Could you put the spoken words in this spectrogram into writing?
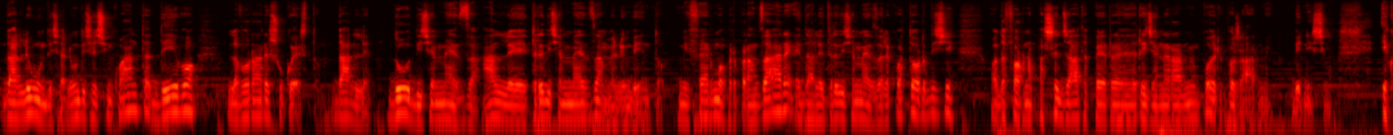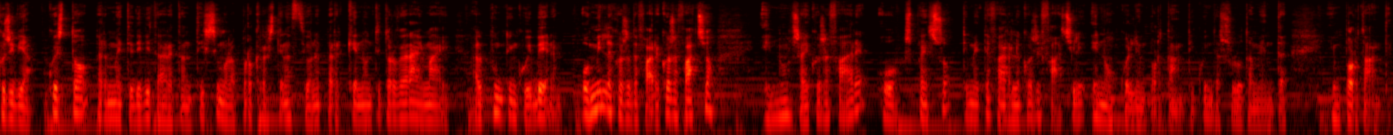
Dalle 11 alle 11.50 devo lavorare su questo. Dalle 12.30 alle 13.30 me lo invento. Mi fermo per pranzare e dalle 13.30 alle 14 vado a fare una passeggiata per rigenerarmi un po' e riposarmi. Benissimo. E così via. Questo permette di evitare tantissimo la procrastinazione perché non ti troverai mai al punto in cui, bene, ho mille cose da fare, cosa faccio? E non sai cosa fare o spesso ti metti a fare le cose facili e non quelle importanti, quindi assolutamente importante.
